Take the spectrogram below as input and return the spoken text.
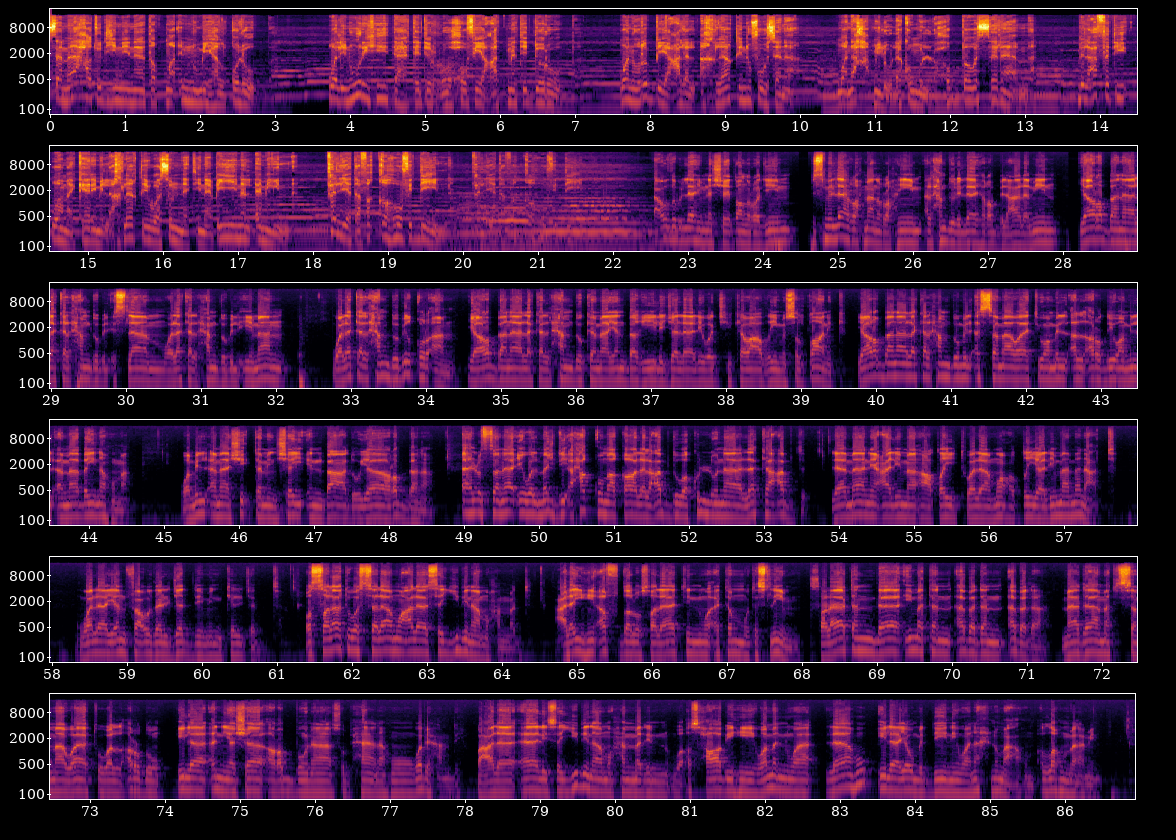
سماحة ديننا تطمئن بها القلوب ولنوره تهتدي الروح في عتمة الدروب ونربي على الأخلاق نفوسنا ونحمل لكم الحب والسلام بالعفة ومكارم الأخلاق وسنة نبينا الأمين. فليتفقهوا في الدين فليتفقهوا في الدين. أعوذ بالله من الشيطان الرجيم. بسم الله الرحمن الرحيم. الحمد لله رب العالمين. يا ربنا لك الحمد بالإسلام ولك الحمد بالإيمان ولك الحمد بالقرآن. يا ربنا لك الحمد كما ينبغي لجلال وجهك وعظيم سلطانك. يا ربنا لك الحمد ملء السماوات وملء الأرض وملء ما بينهما وملء ما شئت من شيء بعد. يا ربنا أهل الثناء والمجد أحق ما قال العبد وكلنا لك عبد. لا مانع لما أعطيت ولا معطي لما منعت. ولا ينفع ذا الجد منك الجد. والصلاة والسلام على سيدنا محمد. عليه أفضل صلاة وأتم تسليم. صلاة دائمة أبدا أبدا. ما دامت السماوات والأرض إلى أن يشاء ربنا سبحانه وبحمده. وعلى آل سيدنا محمد وأصحابه ومن والاه إلى يوم الدين ونحن معهم. اللهم آمين.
